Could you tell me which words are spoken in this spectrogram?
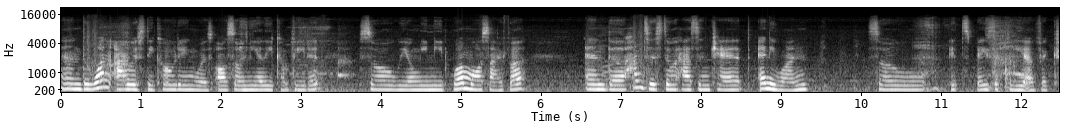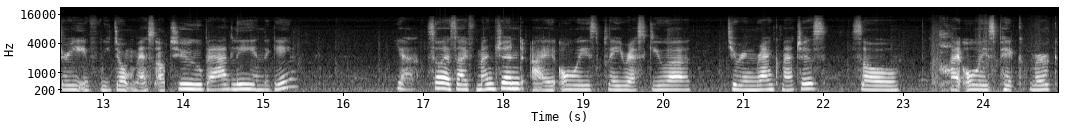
and the one I was decoding was also nearly completed, so we only need one more cipher. And the hunter still hasn't chaired anyone, so it's basically a victory if we don't mess up too badly in the game. Yeah, so as I've mentioned, I always play Rescuer during rank matches, so I always pick Merc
